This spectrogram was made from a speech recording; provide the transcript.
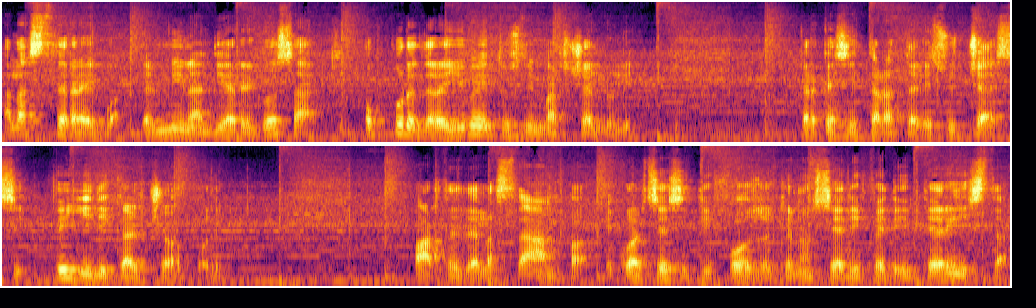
alla stregua del Milan di Arrigo Sacchi oppure della Juventus di Marcello Lippi, perché si tratta di successi figli di calciopoli. Parte della stampa e qualsiasi tifoso che non sia di fede interista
